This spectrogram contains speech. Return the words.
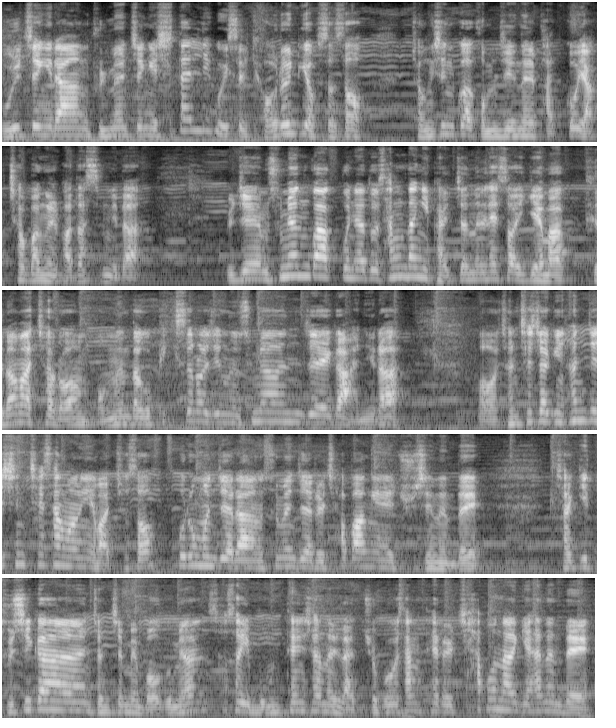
우울증이랑 불면증에 시달리고 있을 겨를이 없어서 정신과 검진을 받고 약 처방을 받았습니다. 요즘 수면과학 분야도 상당히 발전을 해서 이게 막 드라마처럼 먹는다고 픽 쓰러지는 수면제가 아니라 어, 전체적인 현재 신체 상황에 맞춰서 호르몬제랑 수면제를 처방해 주시는데 자기 2시간 전쯤에 먹으면 서서히 몸 텐션을 낮추고 상태를 차분하게 하는데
